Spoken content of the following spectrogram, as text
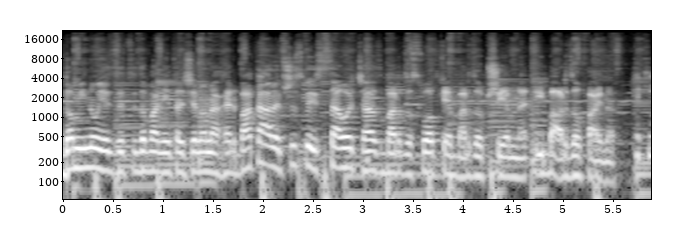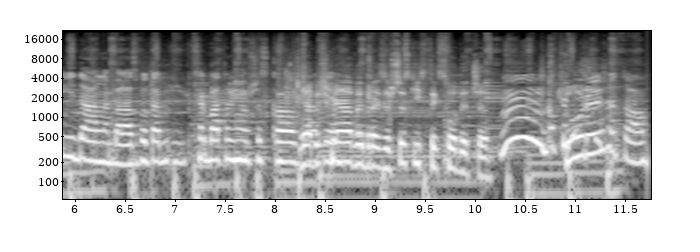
Dominuje zdecydowanie ta zielona herbata, ale wszystko jest cały czas bardzo słodkie, bardzo przyjemne i bardzo fajne. Taki idealny balans, bo ta herbata mimo wszystko... Ja byś bardziej- miała wybrać ze wszystkich tych słodyczy. Mm, oczywiście, który- że to.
